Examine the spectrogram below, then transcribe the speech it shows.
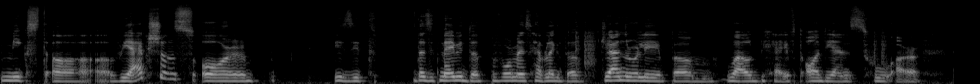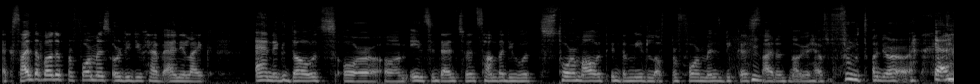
mixed reactions or is it does it maybe the performance have like the generally um, well behaved audience who are excited about the performance or did you have any like anecdotes or um, incidents when somebody would storm out in the middle of performance because i don't know you have fruit on your head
